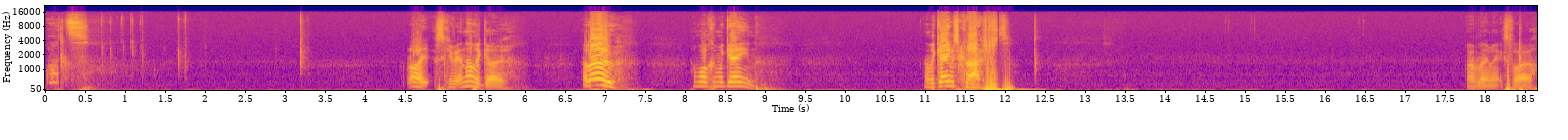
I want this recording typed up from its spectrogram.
What? Right, let's give it another go. Hello! And welcome again. And the game's crashed. I blame Xfire.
